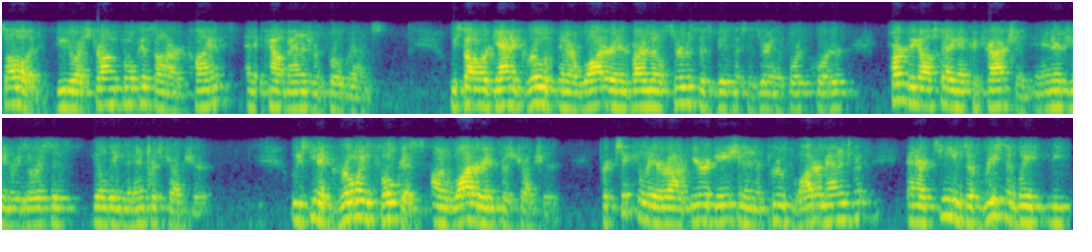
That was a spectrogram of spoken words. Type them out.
solid due to our strong focus on our clients and account management programs. We saw organic growth in our water and environmental services businesses during the fourth quarter, partly offsetting a contraction in energy and resources, buildings, and infrastructure. We've seen a growing focus on water infrastructure, particularly around irrigation and improved water management, and our teams have recently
